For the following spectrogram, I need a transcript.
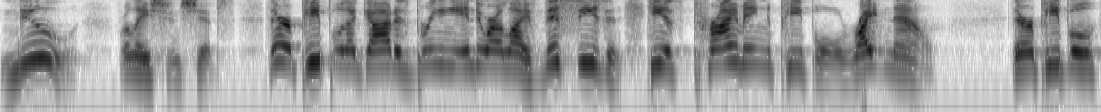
new relationships. There are people that God is bringing into our life this season. He is priming people right now. There are people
